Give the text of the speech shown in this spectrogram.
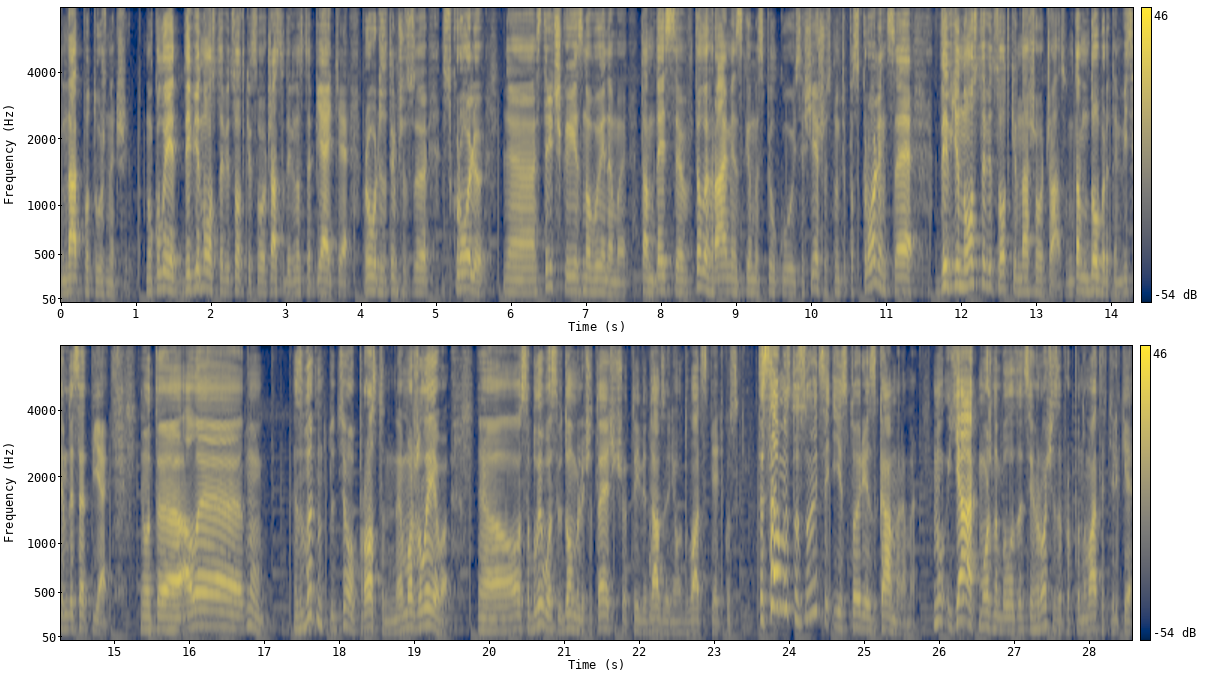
надпотужний чип. Ну коли я 90% свого часу, 95% проводжу за тим, що скролю е- стрічки з новинами, там десь в телеграмі з кимось спілкуюся, ще щось. Ну, типу, скролінг це 90% нашого часу. Ну там добре, там 85%. От, е, але ну. Звикнути до цього просто неможливо, е, особливо усвідомлюючи те, що ти віддав за нього 25 кусків. Те саме стосується і історії з камерами. Ну як можна було за ці гроші запропонувати тільки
